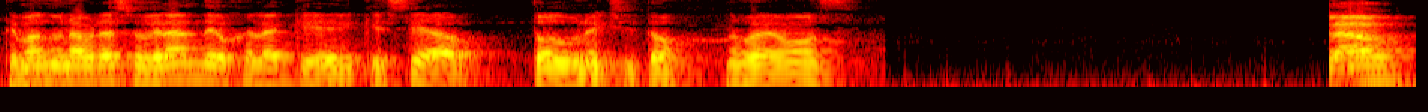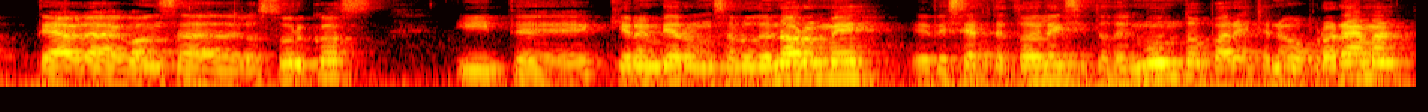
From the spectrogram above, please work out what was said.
Te mando un abrazo grande, ojalá que, que sea todo un éxito. Nos vemos. Hola, te habla Gonza de los Surcos y te quiero enviar un saludo enorme, eh, desearte todo el éxito del mundo para este nuevo programa.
